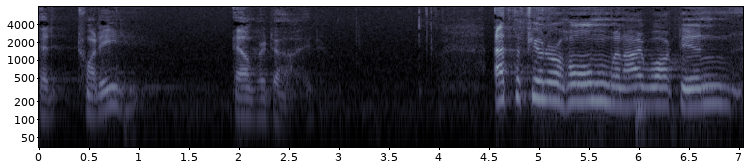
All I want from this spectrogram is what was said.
At 20, Elmer died. At the funeral home, when I walked in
